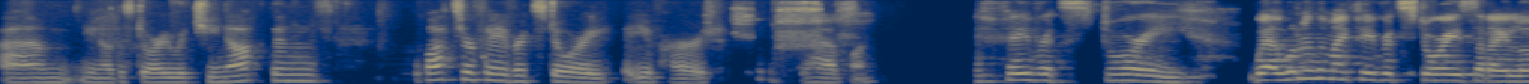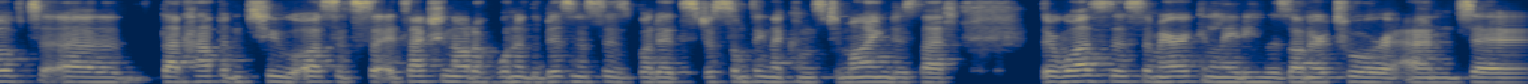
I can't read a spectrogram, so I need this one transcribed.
Um, you know the story with She Noctons. What's your favorite story that you've heard? If you have one. My favorite story. Well, one of my favorite stories that I loved uh, that happened to us, it's it's actually not of one of the businesses, but it's just something that comes to mind is that there was this American lady who was on our tour and uh,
